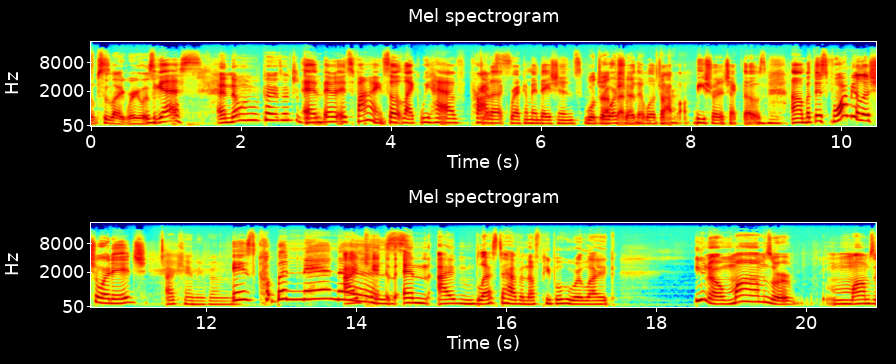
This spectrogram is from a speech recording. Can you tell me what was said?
boobs. to like regular size. yes. And no one would pay attention to and there it's fine. So like we have product Yes. recommendations We'll drop for that sure in. that we'll drop Okay. Mm-hmm. off. Be sure to check those. Um, but this formula shortage I can't even. is c- bananas. I can't. And I'm blessed to have enough people who are like, you know, moms or moms,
